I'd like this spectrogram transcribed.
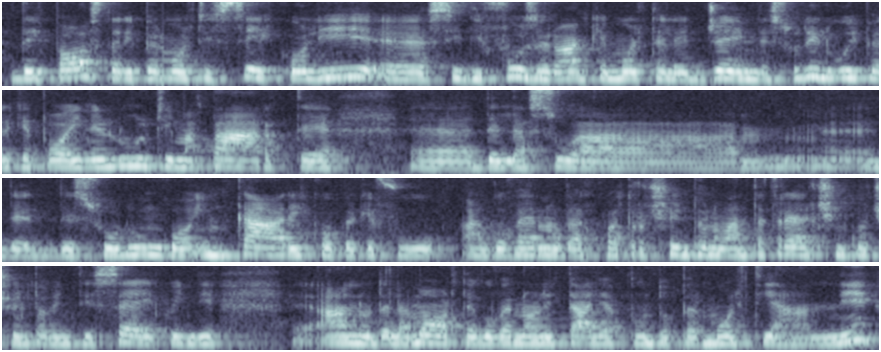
dei posteri per molti secoli, eh, si diffusero anche molte leggende su di lui perché poi nell'ultima parte eh, sua, mm, de, del suo lungo incarico, perché fu al governo dal 493 al 526, quindi eh, anno della morte, governò l'Italia appunto per molti anni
